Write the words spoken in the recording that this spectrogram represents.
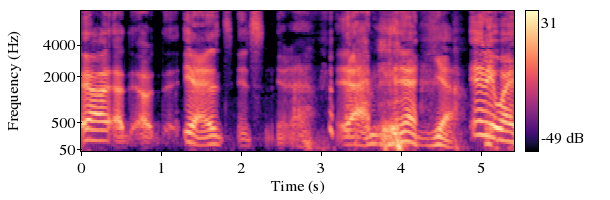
yeah, uh, uh, yeah, it's it's yeah, yeah, yeah. Yeah. Anyway,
